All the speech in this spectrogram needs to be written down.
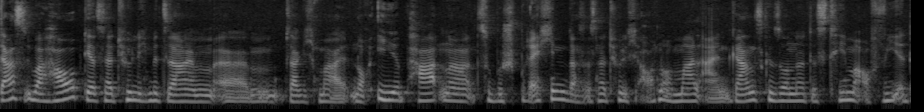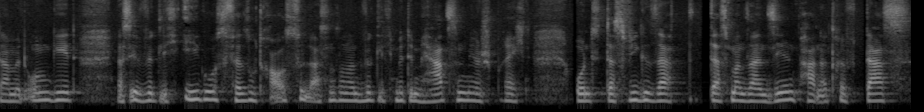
das überhaupt jetzt natürlich mit seinem, ähm, sage ich mal, noch Ehepartner zu besprechen, das ist natürlich auch noch mal ein ganz gesondertes Thema, auch wie ihr damit umgeht, dass ihr wirklich Egos versucht rauszulassen, sondern wirklich mit dem Herzen mehr sprecht und dass wie gesagt, dass man seinen Seelenpartner trifft, das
